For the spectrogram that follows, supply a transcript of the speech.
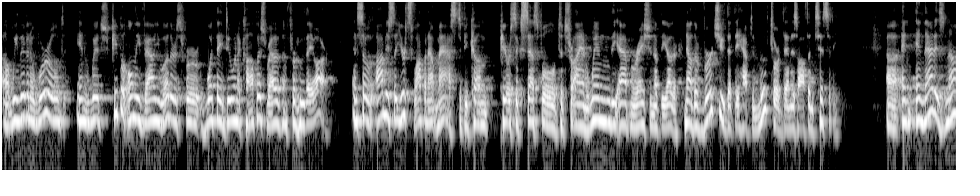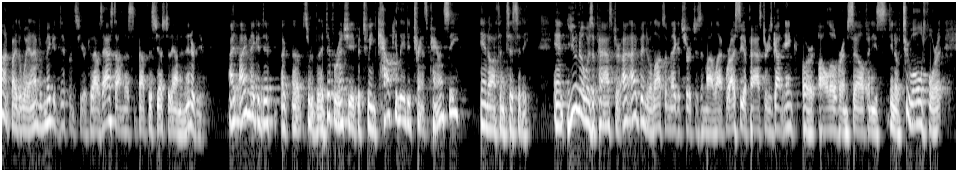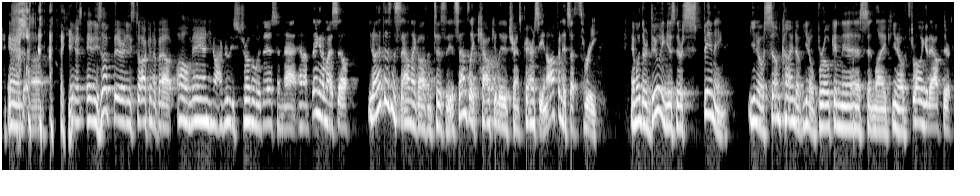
uh, we live in a world in which people only value others for what they do and accomplish rather than for who they are. And so obviously you're swapping out masks to become pure successful to try and win the admiration of the other. Now, the virtue that they have to move toward then is authenticity. Uh, and, and that is not, by the way, and I would make a difference here because I was asked on this about this yesterday on an interview. I, I make a, a, a sort of a differentiate between calculated transparency and authenticity. And you know, as a pastor, I, have been to lots of mega churches in my life where I see a pastor, he's got ink or all over himself, and he's you know too old for it, and, uh, yes. and and he's up there and he's talking about, oh man, you know, I really struggle with this and that, and I'm thinking to myself, you know, that doesn't sound like authenticity. It sounds like calculated transparency, and often it's a three. And what they're doing is they're spinning, you know, some kind of you know brokenness and like you know throwing it out there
